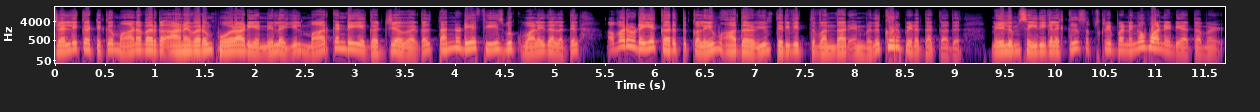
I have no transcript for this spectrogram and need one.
ஜல்லிக்கட்டுக்கு மாணவர்கள் அனைவரும் போராடிய நிலையில் மார்க்கண்டேய கட்ஜி அவர்கள் தன்னுடைய ஃபேஸ்புக் வலைதளத்தில் அவருடைய கருத்துக்களையும் ஆதரவையும் தெரிவித்து வந்தார் என்பது குறிப்பிடத்தக்கது. மேலும் செய்திகளுக்கு சப்ஸ்கிரைப் பண்ணுங்க ஒன் இண்டியா தமிழ்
